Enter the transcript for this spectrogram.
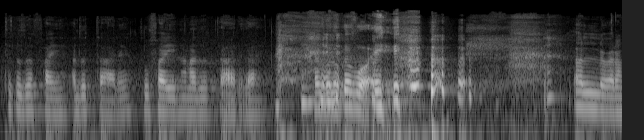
Te cosa fai? Adottare? Tu fai non adottare, dai. Fai quello che vuoi. allora,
